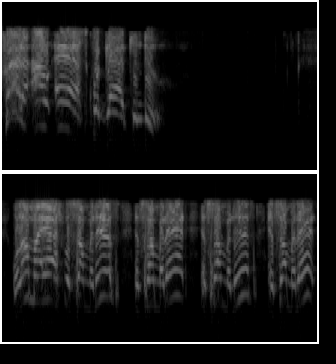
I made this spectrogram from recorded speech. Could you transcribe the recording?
Try to out-ask what God can do. Well, I'm going to ask for some of this and some of that and some of this and some of that.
